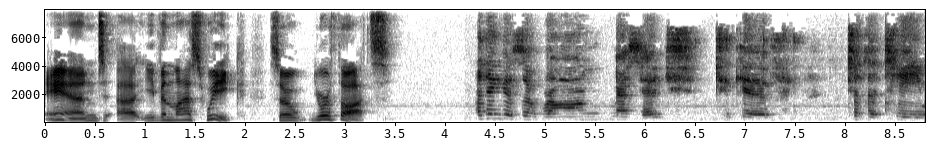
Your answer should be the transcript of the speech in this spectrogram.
and uh, even last week. So, your thoughts? I think it's a wrong message to give to the team.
